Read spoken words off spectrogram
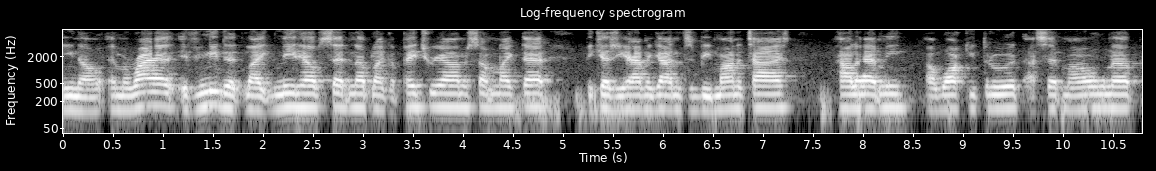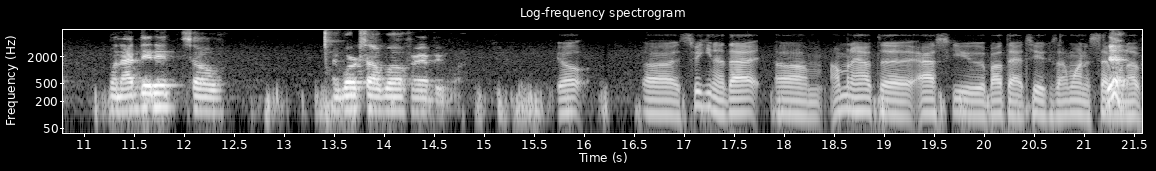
You know, and Mariah, if you need to like need help setting up like a Patreon or something like that because you haven't gotten to be monetized, holler at me. I'll walk you through it. I set my own up when I did it, so it works out well for everyone. Yo, uh, speaking of that, um, I'm gonna have to ask you about that too because I want to set Yeah. one up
